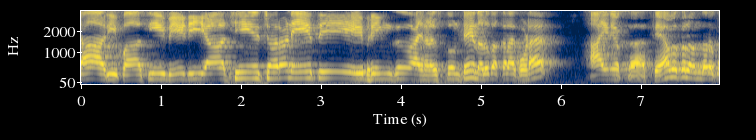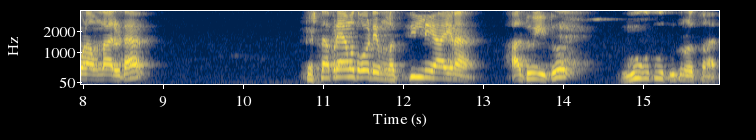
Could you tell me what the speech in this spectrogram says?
చారి పాసి వేడియాచి చరణేతి భృంగ్. ఆయన నడుస్తుంటే నలుపక్కల కూడా ఆయన యొక్క సేవకులు అందరూ కూడా ఉన్నారుట. కృష్ణ ప్రేమతోటి మత్తిల్లి ఆయన అటు ఇటు ఊగుతూ తూతూ వస్తున్నారు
